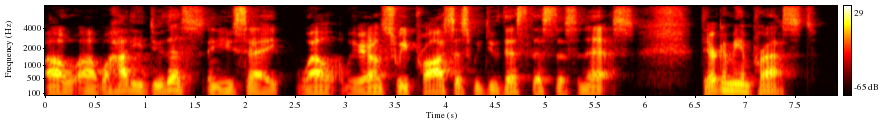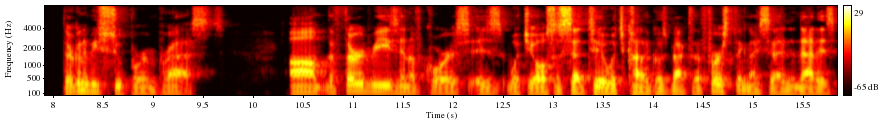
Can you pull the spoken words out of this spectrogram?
"Oh, uh, well, how do you do this?" and you say, "Well, we're on Sweet Process. We do this, this, this, and this," they're going to be impressed. They're going to be super impressed. Um, the third reason, of course, is what you also said too, which kind of goes back to the first thing I said, and that is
